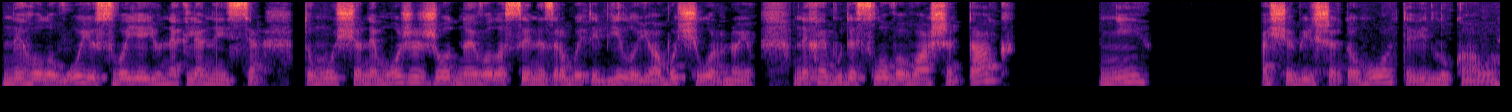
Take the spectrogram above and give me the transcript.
Не головою своєю не клянися, тому що не можеш жодної волосини зробити білою або чорною. Нехай буде слово ваше так, ні, а що більше того, те від лукавого.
